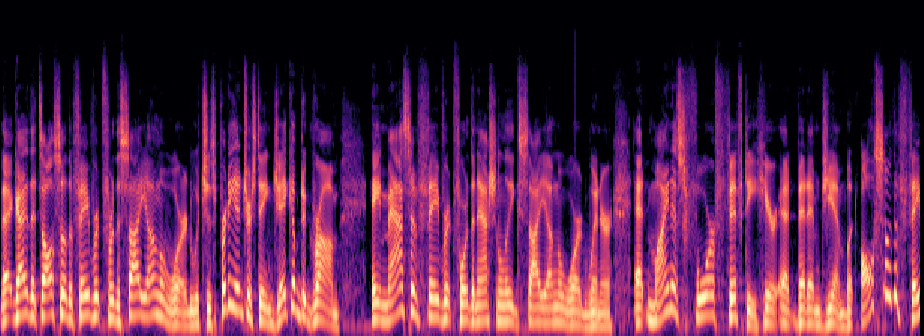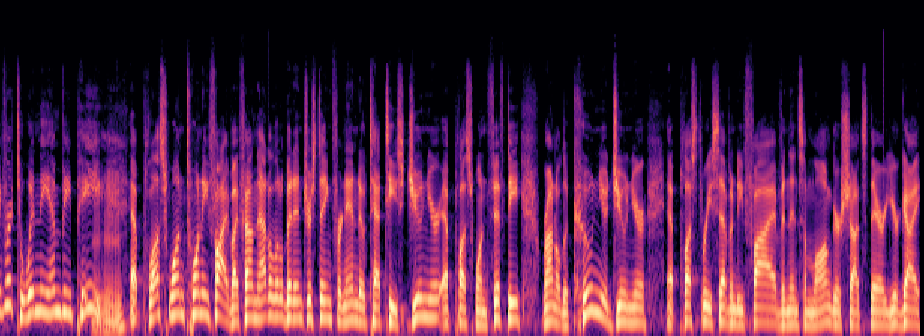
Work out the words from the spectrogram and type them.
That guy that's also the favorite for the Cy Young Award, which is pretty interesting. Jacob DeGrom, a massive favorite for the National League Cy Young Award winner at minus 450 here at BetMGM, but also the favorite to win the MVP mm-hmm. at plus 125. I found that a little bit interesting. Fernando Tatis Jr. at plus 150, Ronald Acuna Jr. at plus 375, and then some longer shots there. Your guy,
